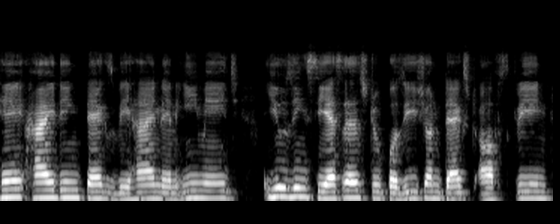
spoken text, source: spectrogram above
hiding text behind an image, using CSS to position text off screen,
